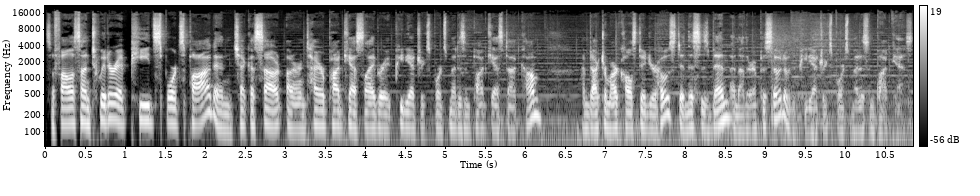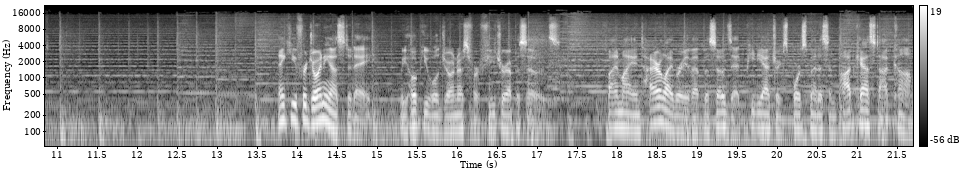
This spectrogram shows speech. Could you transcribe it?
So follow us on Twitter at Ped Sports Pod and check us out on our entire podcast library at pediatricsportsmedicinepodcast.com. I'm Dr. Mark Halstead, your host, and this has been another episode of the Pediatric Sports Medicine Podcast. Thank you for joining us today. We hope you will join us for future episodes. Find my entire library of episodes at pediatricsportsmedicinepodcast.com.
